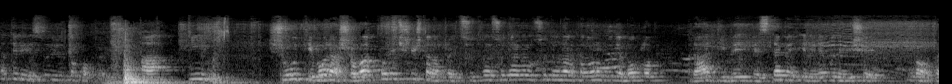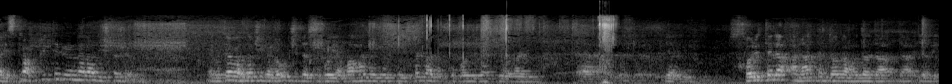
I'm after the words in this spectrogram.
a ti je sudiš da to popraviš. A ti šuti, moraš ovako, nećeš ništa napraviti sutra, sutra, sutra, sutra dan kada ono bude moglo raditi bez, bez tebe ili ne bude više imao taj strah pri tebi, onda radi šta želi. Nego treba znači da nauči da se boji Allaha, da se svega, da se boji znači ovaj, uh, jeli, stvoritelja, a nakon toga onda da, da, jeli,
